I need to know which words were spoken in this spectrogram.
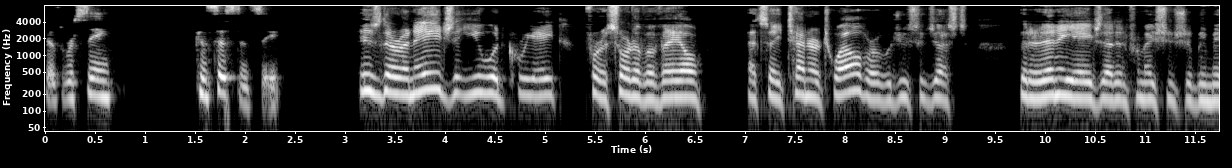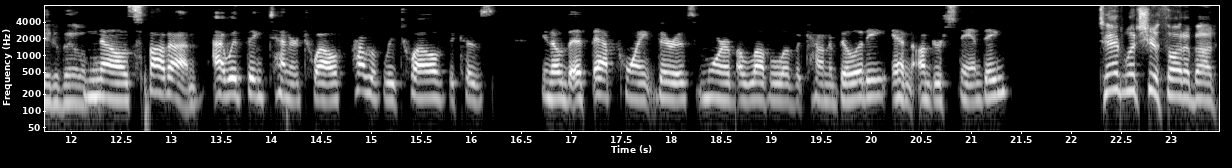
because we're seeing consistency. Is there an age that you would create for a sort of a veil at say 10 or 12 or would you suggest that at any age that information should be made available no spot on i would think 10 or 12 probably 12 because you know at that point there is more of a level of accountability and understanding ted what's your thought about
